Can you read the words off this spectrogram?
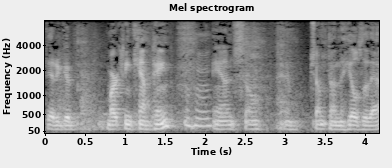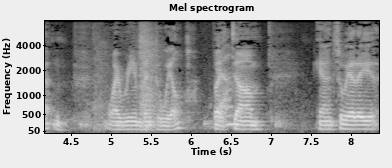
They had a good marketing campaign, and so I jumped on the heels of that, and why reinvent the wheel? But Yeah. um, and so we had a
